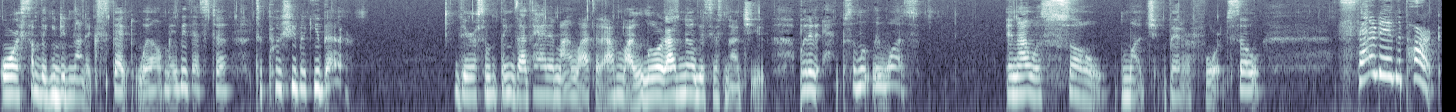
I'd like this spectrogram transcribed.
or something you did not expect, well, maybe that's to, to push you, make you better. There are some things I've had in my life that I'm like, Lord, I know this is not you. But it absolutely was. And I was so much better for it. So, Saturday in the park,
